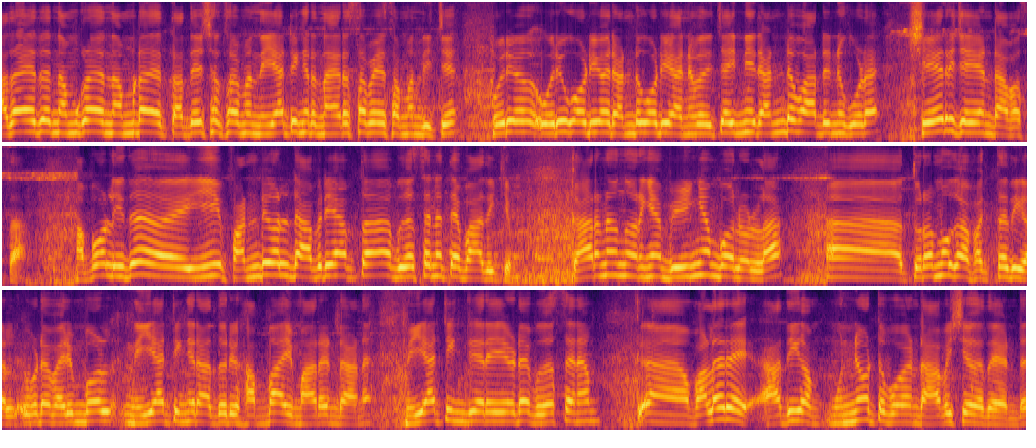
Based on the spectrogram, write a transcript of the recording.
അതായത് നമ്മുടെ നമ്മുടെ തദ്ദേശ സ്വയം നെയ്യാറ്റിങ്കര നഗരസഭയെ സംബന്ധിച്ച് ഒരു ഒരു കോടിയോ രണ്ട് കോടിയോ അനുവദിച്ചാൽ ഇനി രണ്ട് വാർഡിന് കൂടെ ഷെയർ ചെയ്യേണ്ട അവസ്ഥ. അപ്പോൾ ഇത് ഈ ഫണ്ടുകളുടെ അപര്യാപ്ത വികസനത്തെ ബാധിക്കും. കാരണം എന്ന് പറഞ്ഞാൽ വിഴിഞ്ഞം പോലുള്ള തുറമുഖ പദ്ധതികൾ ഇവിടെ വരുമ്പോൾ നെയ്യാറ്റിങ്കര അതൊരു ഹബ്ബായി മാറേണ്ടതാണ്. നെയ്യാറ്റിങ്കരയുടെ വികസനം വളരെ അധികം മുന്നോട്ട് പോകേണ്ട ആവശ്യകതയുണ്ട്.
